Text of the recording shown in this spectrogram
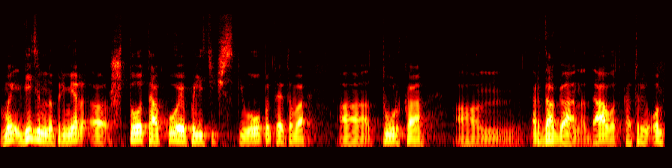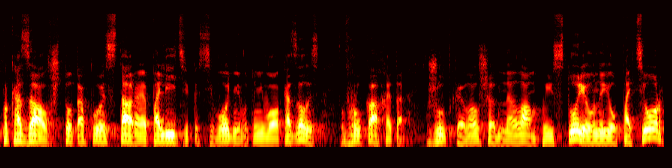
Мы видим, например, э, что такое политический опыт этого э, турка эм, Эрдогана, да, вот, который он показал, что такое старая политика. Сегодня вот у него оказалась в руках эта жуткая волшебная лампа истории, он ее потер,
